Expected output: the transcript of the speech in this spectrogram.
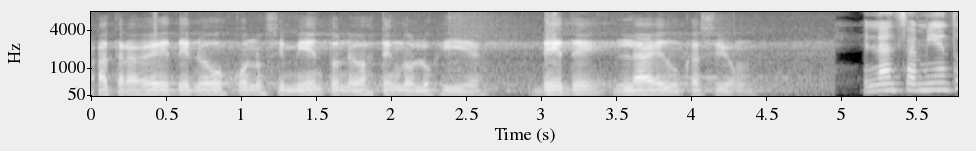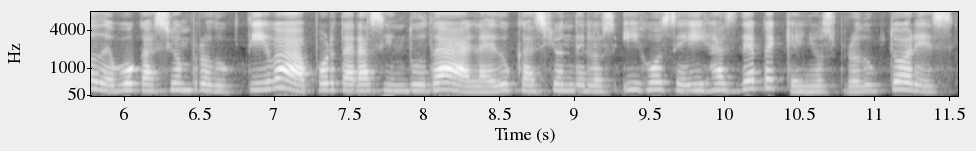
a través de nuevos conocimientos, nuevas tecnologías, desde la educación. El lanzamiento de vocación productiva aportará sin duda a la educación de los hijos e hijas de pequeños productores.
